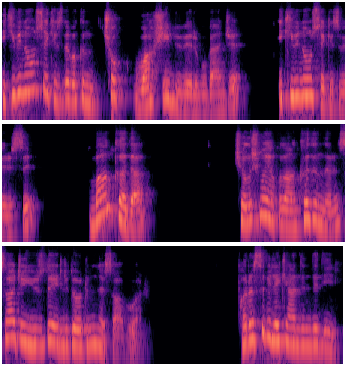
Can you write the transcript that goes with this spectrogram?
2018'de bakın çok vahşi bir veri bu bence. 2018 verisi. Bankada çalışma yapılan kadınların sadece yüzde 54'ünün hesabı var. Parası bile kendinde değil.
